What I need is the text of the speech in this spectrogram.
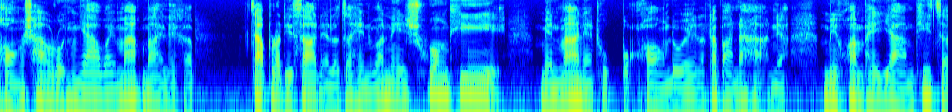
ของชาวโรฮิงญาไว้มากมายเลยครับ จากประวัติศาสตร์เนี่ยเราจะเห็นว่าในช่วงที่ เมียนมาเนี่ยถูกปกครองโดยรัฐบาลทหารเนี่ยมีความพยายามที่จะ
